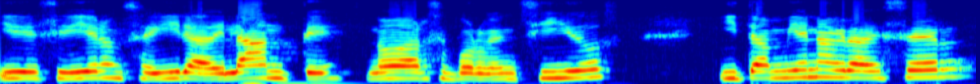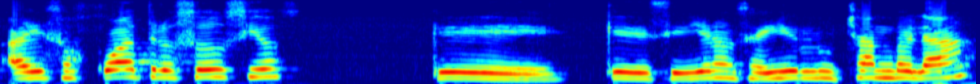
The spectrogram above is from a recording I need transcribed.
y decidieron seguir adelante, no darse por vencidos. Y también agradecer a esos cuatro socios que, que decidieron seguir luchándola.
